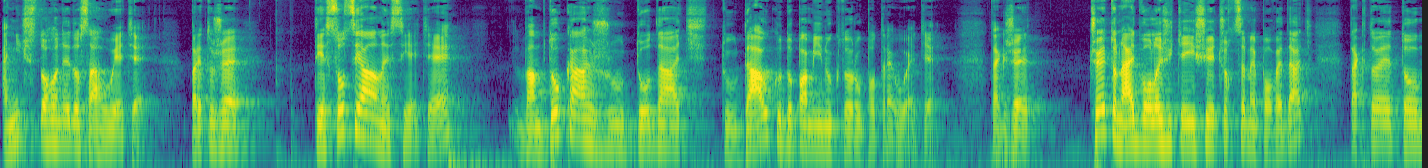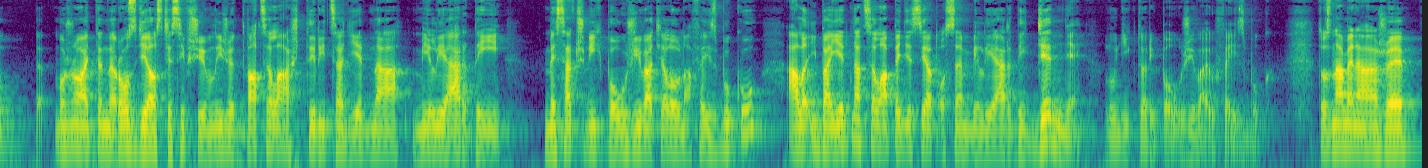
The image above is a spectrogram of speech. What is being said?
a nič z toho nedosahujete. Pretože tie sociálne siete vám dokážu dodať tú dávku dopamínu, ktorú potrebujete. Takže čo je to najdôležitejšie, čo chceme povedať, tak to je to, možno aj ten rozdiel ste si všimli, že 2,41 miliardy mesačných používateľov na Facebooku, ale iba 1,58 miliardy denne ľudí, ktorí používajú Facebook. To znamená, že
